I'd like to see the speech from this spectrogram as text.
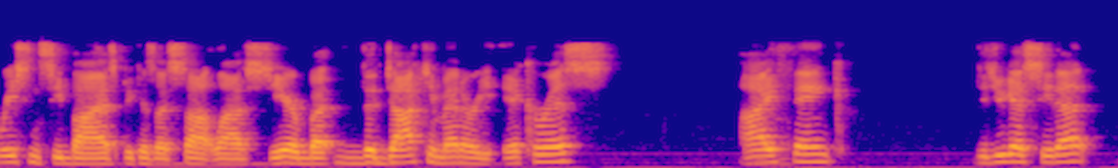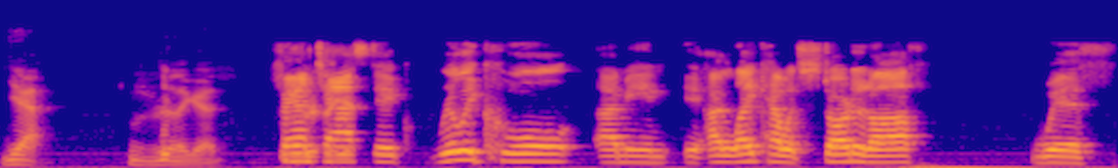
recency bias because i saw it last year but the documentary icarus i think did you guys see that Yeah, it was really good. fantastic, really cool. I mean, I like how it started off with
